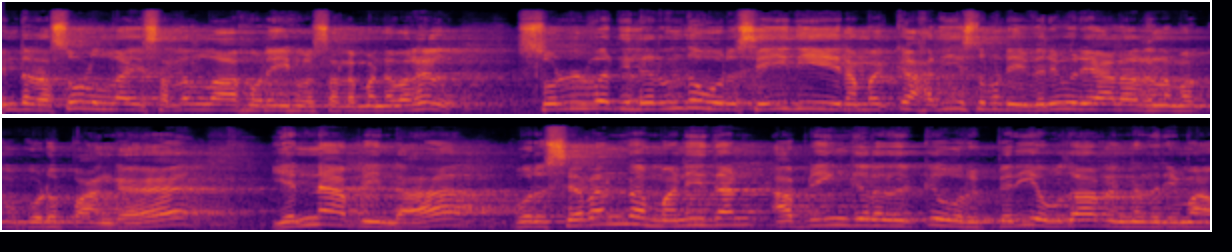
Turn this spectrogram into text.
என்று ரசூலுல்லாய் சல்லல்லாஹு அலைஹி வஸல்லம் அவர்கள் சொல்வதிலிருந்து ஒரு செய்தியை நமக்கு ஹதீசனுடைய விரிவுரையாளர்கள் நமக்கு கொடுப்பாங்க. என்ன அப்படின்னா ஒரு சிறந்த மனிதன் அப்படிங்கிறதுக்கு ஒரு பெரிய உதாரணம் என்ன தெரியுமா?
